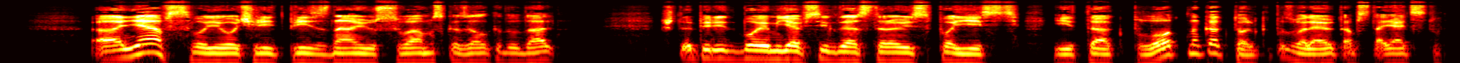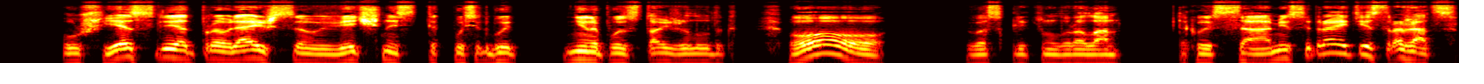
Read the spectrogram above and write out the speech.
— А я, в свою очередь, признаюсь вам, — сказал Кадудаль, — что перед боем я всегда стараюсь поесть, и так плотно, как только позволяют обстоятельства. Уж если отправляешься в вечность, так пусть это будет не на пустой желудок. — О! — воскликнул Ролан. — Так вы сами собираетесь сражаться?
